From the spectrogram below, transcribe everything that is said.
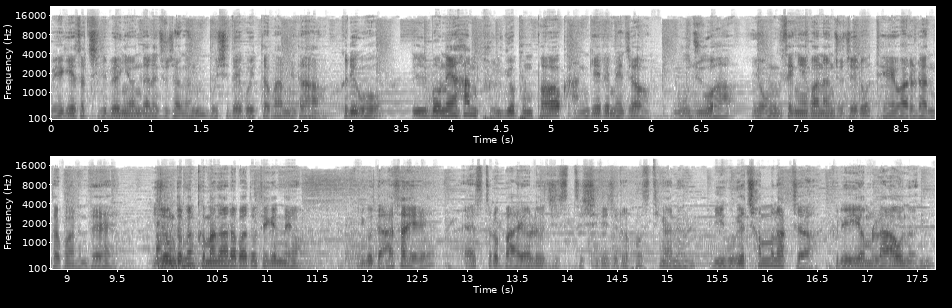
외계에서 질병이 온다는 주장은 무시되고 있다고 합니다. 그리고 일본의 한 불교 분파와 관계를 맺어 우주와 영생에 관한 주제로 대화를 한다고 하는데 이 정도면 그만 알아봐도 되겠네요. 그리고 나사의 애스트로바이올로지스트 시리즈를 호스팅하는 미국의 천문학자 그레이엄 라우는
